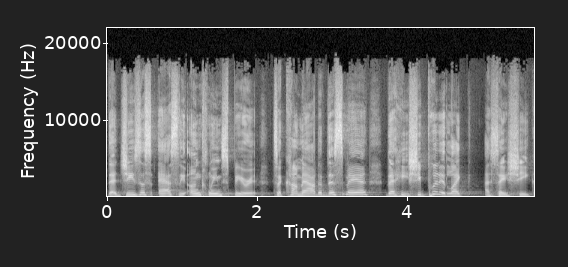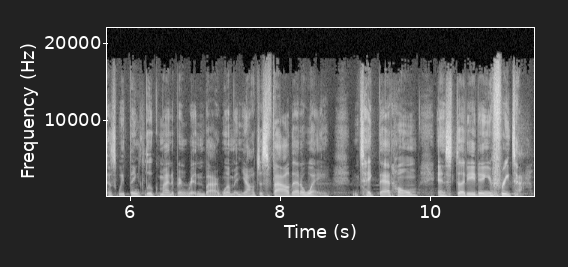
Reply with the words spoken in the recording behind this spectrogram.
that Jesus asked the unclean spirit to come out of this man that he she put it like I say she because we think Luke might have been written by a woman. Y'all just file that away and take that home and study it in your free time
